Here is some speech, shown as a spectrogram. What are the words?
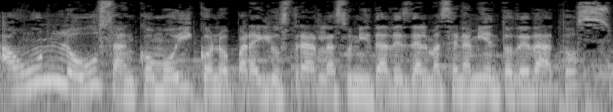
aún lo usan como icono para ilustrar las unidades de almacenamiento de datos.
